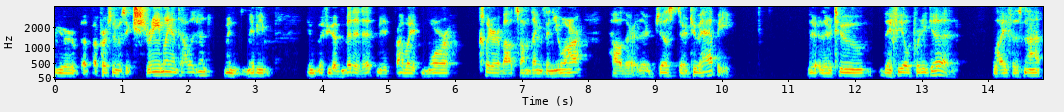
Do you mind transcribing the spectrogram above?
your a, person who's extremely intelligent? I mean, maybe if you admitted it, you're probably more clear about some things than you are. How they're they're just they're too happy. They're they're too they feel pretty good. Life is not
